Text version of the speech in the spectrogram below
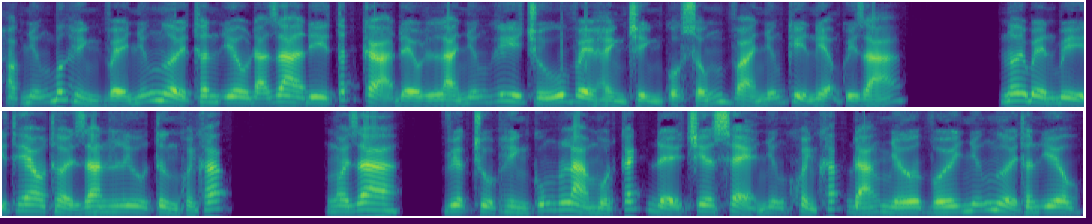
hoặc những bức hình về những người thân yêu đã ra đi tất cả đều là những ghi chú về hành trình cuộc sống và những kỷ niệm quý giá. Nơi bền bỉ theo thời gian lưu từng khoảnh khắc. Ngoài ra, việc chụp hình cũng là một cách để chia sẻ những khoảnh khắc đáng nhớ với những người thân yêu.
